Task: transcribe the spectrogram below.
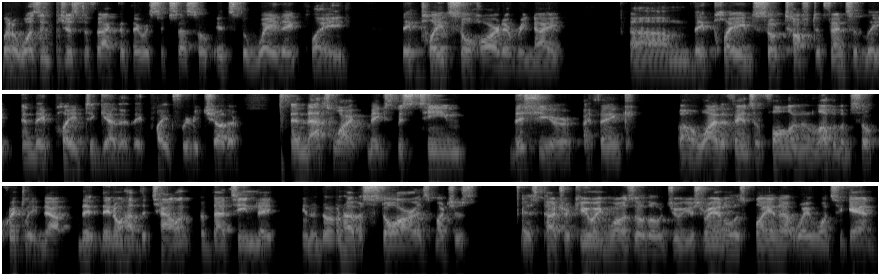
But it wasn't just the fact that they were successful; it's the way they played. They played so hard every night. Um, they played so tough defensively, and they played together. They played for each other, and that's why it makes this team this year. I think uh, why the fans have fallen in love with them so quickly. Now they, they don't have the talent of that team. They you know don't have a star as much as as Patrick Ewing was, although Julius Randle is playing that way once again.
